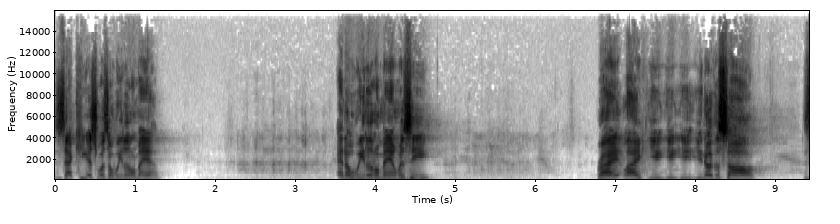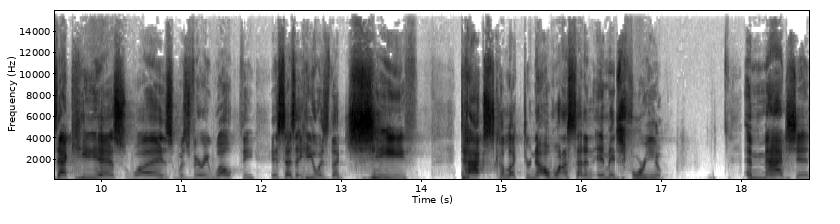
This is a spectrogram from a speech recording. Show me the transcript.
Zacchaeus was a wee little man. And a wee little man was he. Right? Like, you, you, you know the song. Zacchaeus was, was very wealthy. It says that he was the chief tax collector. Now, I want to set an image for you. Imagine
